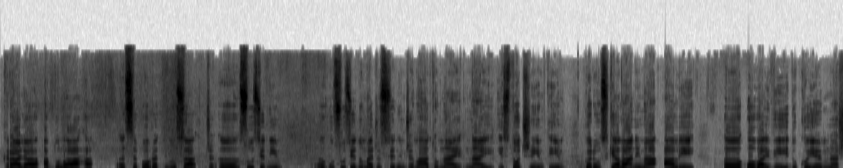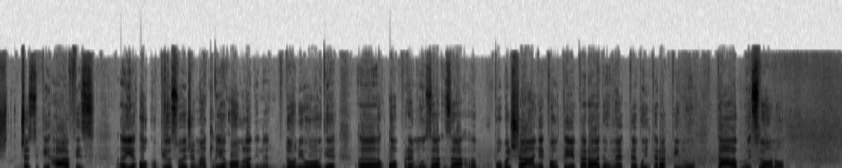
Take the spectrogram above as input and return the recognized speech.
kralja Abdullaha se povratimo sa e, susjednim e, u susjednom među susjednim džematom, naj, najistočnijim tim gore u Skjelanima, ali e, ovaj vid u kojem naš čestiti Hafiz je okupio svoje džematlije omladine, donio ovdje opremu za, za poboljšanje kvaliteta rada u Mektebu, interaktivnu tablu i sve ono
